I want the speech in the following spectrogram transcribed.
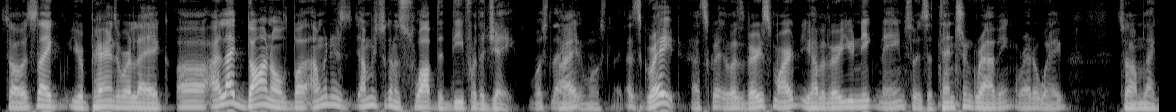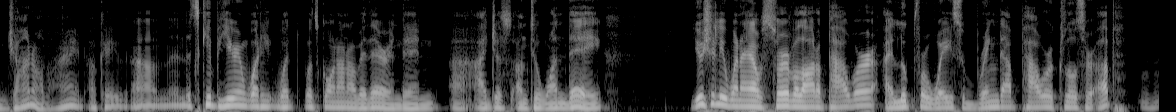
So it's like your parents were like, uh, I like Donald, but I'm gonna, I'm just gonna swap the D for the J. Most likely, right? most likely. That's great. That's great. It was very smart. You have a very unique name, so it's attention grabbing right away. So I'm like, John, all right, okay, um, let's keep hearing what he, what what's going on over there. And then uh, I just until one day, usually when I observe a lot of power, I look for ways to bring that power closer up. Mm-hmm.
